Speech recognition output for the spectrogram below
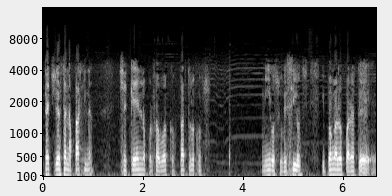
de hecho ya está en la página. Chequenlo, por favor, compártelo con sus amigos, sus vecinos y póngalo para que,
